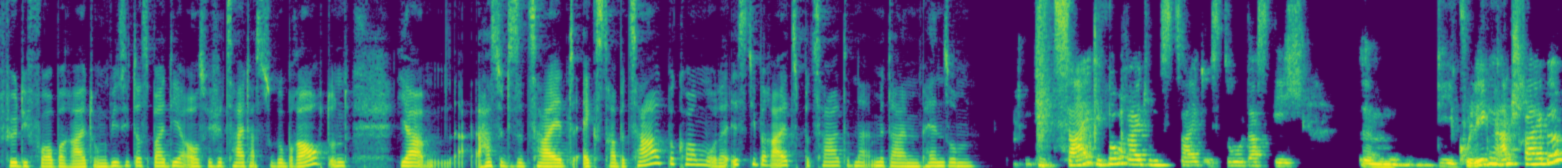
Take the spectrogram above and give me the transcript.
für die Vorbereitung. Wie sieht das bei dir aus? Wie viel Zeit hast du gebraucht? Und ja, hast du diese Zeit extra bezahlt bekommen oder ist die bereits bezahlt mit deinem Pensum? Die Zeit, die Vorbereitungszeit ist so, dass ich ähm, die Kollegen anschreibe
